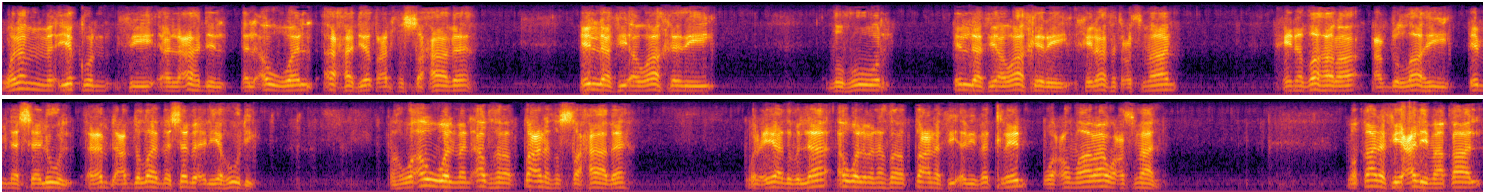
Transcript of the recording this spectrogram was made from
ولم يكن في العهد الأول أحد يطعن في الصحابة إلا في أواخر ظهور إلا في أواخر خلافة عثمان حين ظهر عبد الله ابن سلول عبد الله ابن سبأ اليهودي. فهو أول من أظهر الطعن في الصحابة والعياذ بالله أول من أظهر الطعن في أبي بكر وعمر وعثمان. وقال في علي ما قال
